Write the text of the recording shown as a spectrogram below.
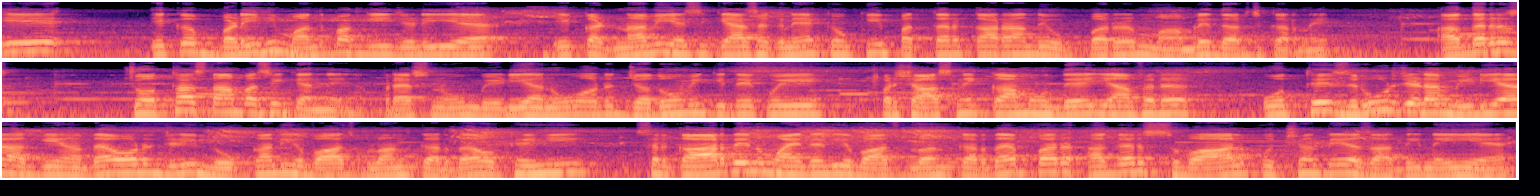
ਇਹ ਇੱਕ ਬੜੀ ਹੀ ਮੰਦਭਾਗੀ ਜਿਹੜੀ ਹੈ, ਇਹ ਘਟਨਾ ਵੀ ਅਸੀਂ ਕਹਿ ਸਕਦੇ ਹਾਂ, ਕਿਉਂਕਿ ਪੱਤਰਕਾਰਾਂ ਦੇ ਉੱਪਰ ਮਾਮਲੇ ਦਰਜ ਕਰਨੇ। ਅਗਰ ਚੌਥਾ ਸਤੰਭ ਅਸੀਂ ਕਹਿੰਦੇ ਆ ਪ੍ਰੈਸ ਨੂੰ, ਮੀਡੀਆ ਨੂੰ, ਔਰ ਜਦੋਂ ਵੀ ਕਿਤੇ ਕੋਈ ਪ੍ਰਸ਼ਾਸਨਿਕ ਕੰਮ ਹੁੰਦੇ ਜਾਂ ਫਿਰ ਉੱਥੇ ਜ਼ਰੂਰ ਜਿਹੜਾ ਮੀਡੀਆ ਅੱਗੇ ਆਂਦਾ ਔਰ ਜਿਹੜੀ ਲੋਕਾਂ ਦੀ ਆਵਾਜ਼ ਬੁਲੰਦ ਕਰਦਾ, ਉੱਥੇ ਹੀ ਸਰਕਾਰ ਦੇ ਨੁਮਾਇੰਦਿਆਂ ਦੀ ਆਵਾਜ਼ ਬੁਲੰਦ ਕਰਦਾ, ਪਰ ਅਗਰ ਸਵਾਲ ਪੁੱਛਣ ਤੇ ਆਜ਼ਾਦੀ ਨਹੀਂ ਹੈ,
